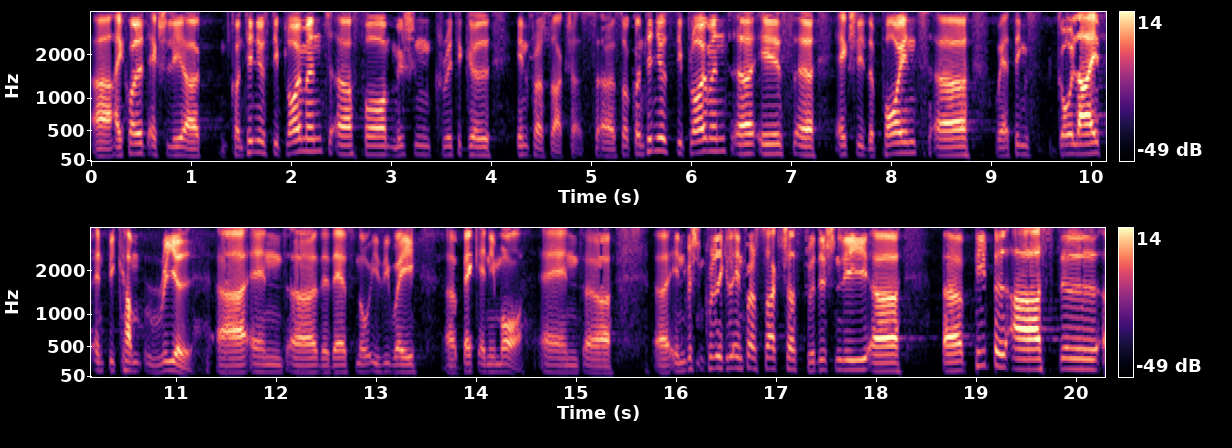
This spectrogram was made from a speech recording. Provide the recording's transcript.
uh, I call it actually a continuous deployment uh, for mission critical infrastructures. Uh, so continuous deployment uh, is uh, actually the point uh, where things go live and become real. and there's no easy way back anymore. And in mission critical infrastructures, traditionally, people are still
